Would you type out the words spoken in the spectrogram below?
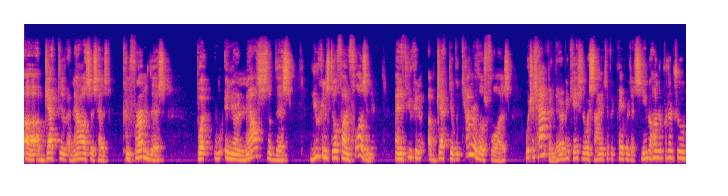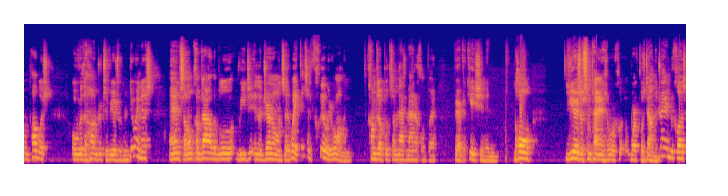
uh, objective analysis has confirmed this, but in your analysis of this, you can still find flaws in it. And if you can objectively counter those flaws, which has happened, there have been cases where scientific papers that seemed 100% true have been published over the hundreds of years we've been doing this, and someone comes out of the blue, reads it in the journal, and says, wait, this is clearly wrong, and comes up with some mathematical ver verification. And the whole years of sometimes work, work goes down the drain because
